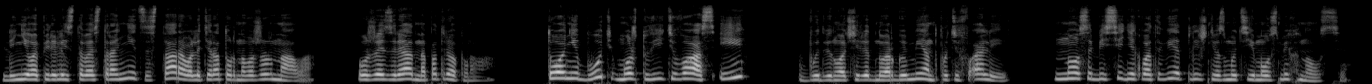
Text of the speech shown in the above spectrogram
лениво перелистывая страницы старого литературного журнала, уже изрядно потрепанного. Кто-нибудь может увидеть вас и...» Выдвинул очередной аргумент против Али. Но собеседник в ответ лишь невозмутимо усмехнулся.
